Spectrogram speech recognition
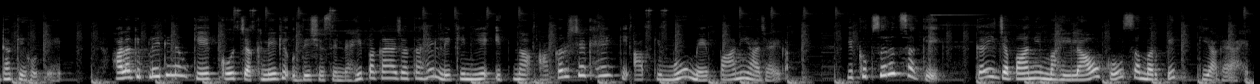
ढके होते हैं। हालाँकि प्लेटिनम केक को चखने के उद्देश्य से नहीं पकाया जाता है, लेकिन ये इतना आकर्षक है कि आपके मुँह में पानी आ जाएगा। ये खूबसूरत सा केक कई जापानी महिलाओं को समर्पित किया गया है,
